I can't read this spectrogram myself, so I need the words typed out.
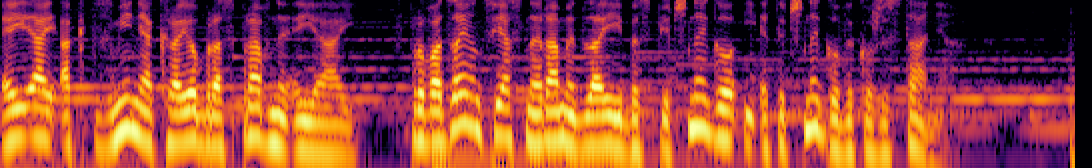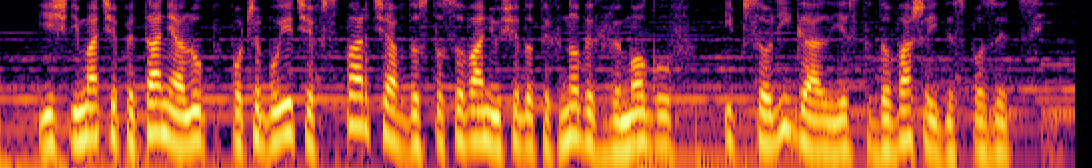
AI Act zmienia krajobraz prawny AI, wprowadzając jasne ramy dla jej bezpiecznego i etycznego wykorzystania. Jeśli macie pytania lub potrzebujecie wsparcia w dostosowaniu się do tych nowych wymogów, Ipso Legal jest do Waszej dyspozycji.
